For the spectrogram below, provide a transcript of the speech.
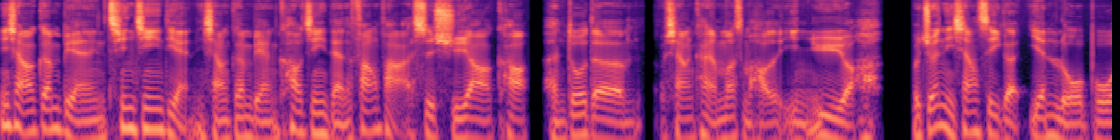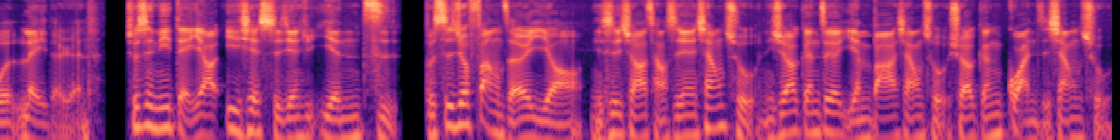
你想要跟别人亲近一点，你想要跟别人靠近一点的方法是需要靠很多的。我想想看有没有什么好的隐喻哦。我觉得你像是一个腌萝卜类的人，就是你得要一些时间去腌制，不是就放着而已哦。你是需要长时间相处，你需要跟这个盐巴相处，需要跟罐子相处，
